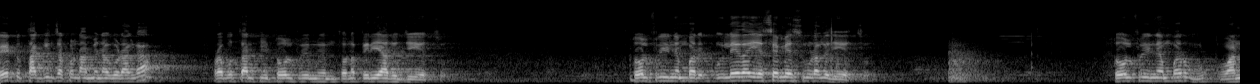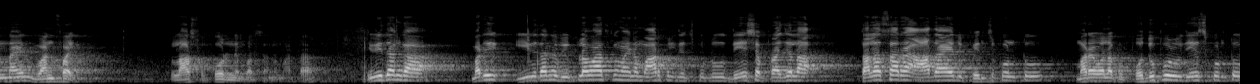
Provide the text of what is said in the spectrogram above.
రేటు తగ్గించకుండా అమ్మినా కూడా ప్రభుత్వానికి టోల్ ఫ్రీ నెంబర్తో ఫిర్యాదులు చేయొచ్చు. టోల్ ఫ్రీ నెంబర్ లేదా ఎస్ఎంఎస్ కూడా చేయొచ్చు. Toll free number one nine one five last four numbers అన్నమాట. ఈ విధంగా మరి ఈ విధంగా విప్లవాత్మకమైన మార్పులు తెచ్చుకుంటూ దేశ ప్రజల తలసరి ఆదాయాన్ని పెంచుకుంటూ మరి వాళ్ళకు పొదుపు చేసుకుంటూ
